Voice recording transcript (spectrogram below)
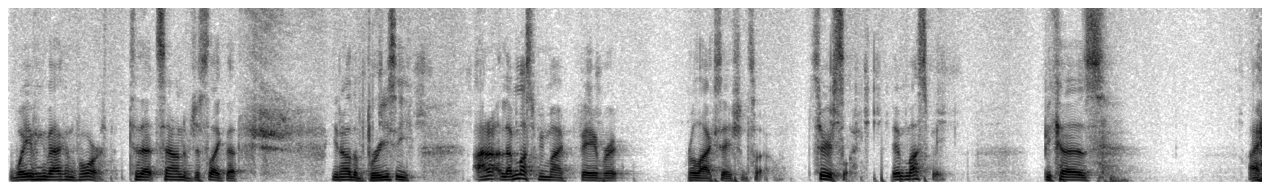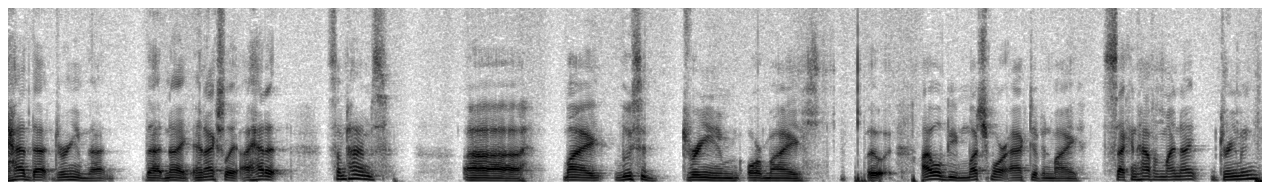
waving back and forth to that sound of just like that, you know, the breezy. I don't, that must be my favorite relaxation sound. Seriously, it must be. because I had that dream that that night, and actually I had it sometimes. Uh, my lucid dream or my I will be much more active in my second half of my night dreaming,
